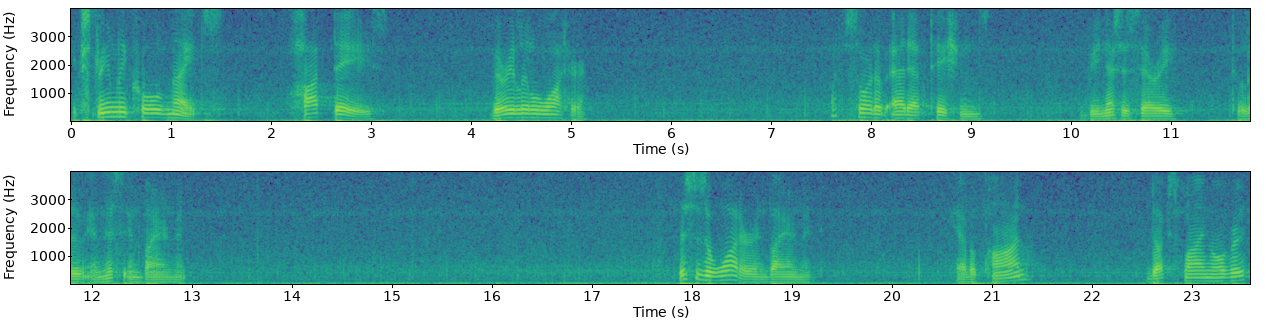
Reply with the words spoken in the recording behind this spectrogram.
Extremely cold nights, hot days, very little water. What sort of adaptations would be necessary to live in this environment? This is a water environment. You have a pond, ducks flying over it.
